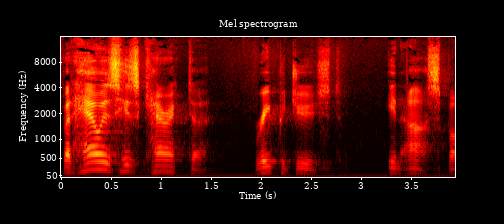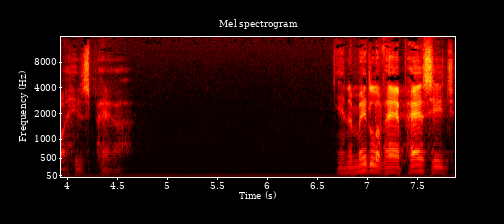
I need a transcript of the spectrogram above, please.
But how is his character reproduced in us by his power? In the middle of our passage,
